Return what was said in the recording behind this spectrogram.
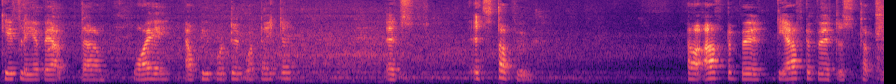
carefully about um, why our people did what they did. It's, it's tapu. Our afterbirth, the afterbirth is tapu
